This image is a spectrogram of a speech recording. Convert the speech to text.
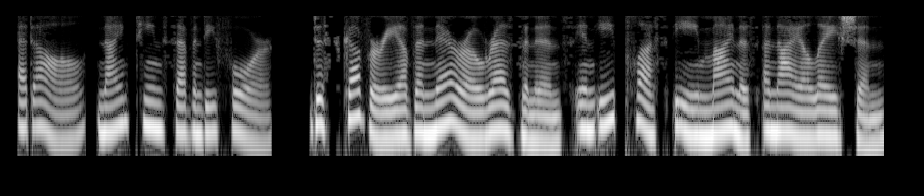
et al., 1974. Discovery of a narrow resonance in E plus E minus annihilation.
